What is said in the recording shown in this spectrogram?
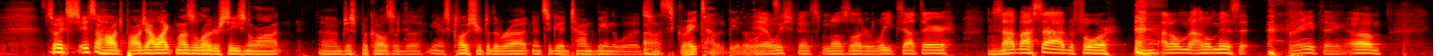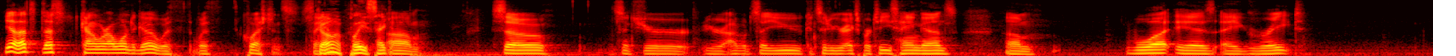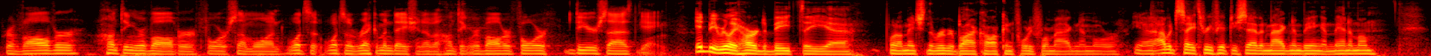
So it's it's a hodgepodge. I like muzzleloader season a lot. Um, just because of the you know it's closer to the rut and it's a good time to be in the woods. Oh, it's a great time to be in the woods. Yeah, we spent some muzzleloader weeks out there mm-hmm. side by side before. I don't I don't miss it for anything. Um, yeah, that's that's kind of where I wanted to go with with questions. Sam. Go, please take it. Um, so, since you're you're, I would say you consider your expertise handguns. Um, what is a great revolver, hunting revolver for someone? What's a, what's a recommendation of a hunting revolver for deer-sized game? It'd be really hard to beat the uh, what I mentioned, the Ruger Blackhawk and 44 Magnum, or you know, I would say 357 Magnum being a minimum.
